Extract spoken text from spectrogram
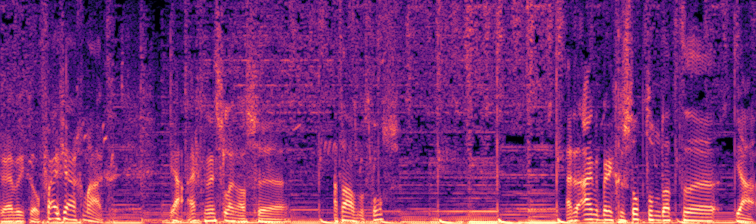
heb ik ook vijf jaar gemaakt. Ja, eigenlijk net zo lang als aan tafel met Vos. En uiteindelijk ben ik gestopt omdat... ja,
